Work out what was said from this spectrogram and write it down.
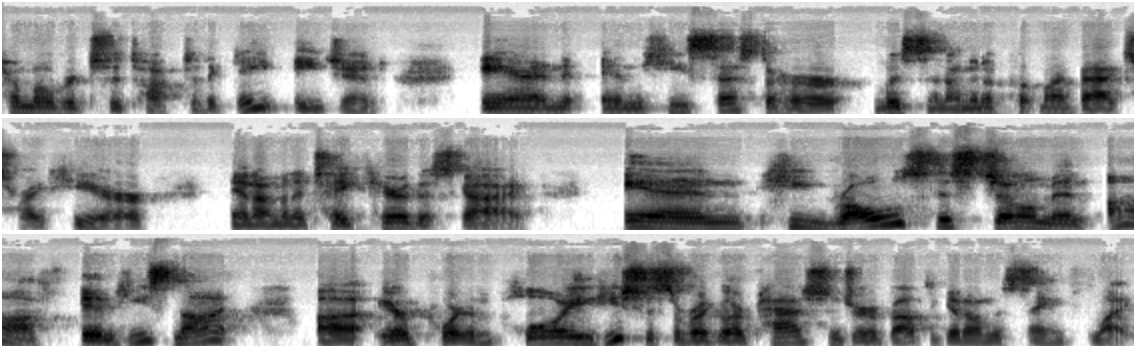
come over to talk to the gate agent. And, and he says to her, Listen, I'm going to put my bags right here and I'm going to take care of this guy. And he rolls this gentleman off, and he's not uh, airport employee. He's just a regular passenger about to get on the same flight.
